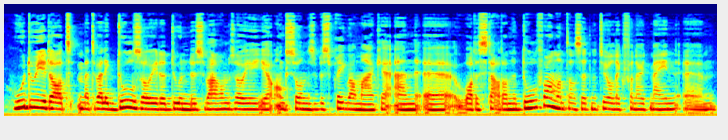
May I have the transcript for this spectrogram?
hoe doe je dat? Met welk doel zou je dat doen? Dus waarom zou je je angststoornis bespreekbaar maken? En uh, wat is daar dan het doel van? Want daar zit natuurlijk vanuit mijn um,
